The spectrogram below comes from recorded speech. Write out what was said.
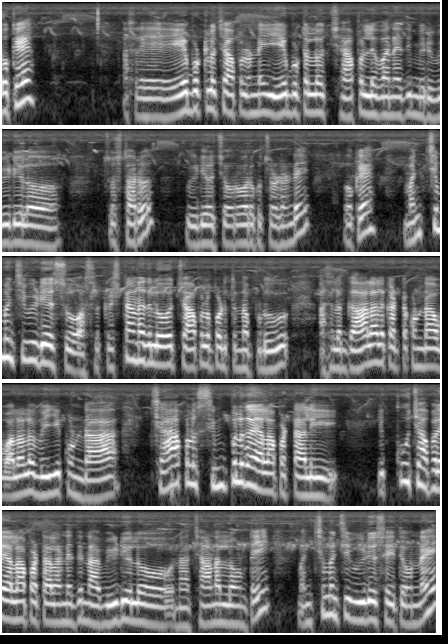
ఓకే అసలు ఏ బుట్టలో చేపలు ఉన్నాయి ఏ బుట్టలో చేపలు లేవు అనేది మీరు వీడియోలో చూస్తారు. వీడియో చివరి వరకు చూడండి. ఓకే? మంచి మంచి వీడియోస్. అసలు కృష్ణానదిలో చేపలు పడుతున్నప్పుడు అసలు గాలాలు కట్టకుండా వలలు వేయకుండా చేపలు సింపుల్గా ఎలా పట్టాలి? ఎక్కువ చేపలు ఎలా పట్టాలనేది నా వీడియోలో నా ఛానల్లో ఉంటాయి. మంచి మంచి వీడియోస్ అయితే ఉన్నాయి.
